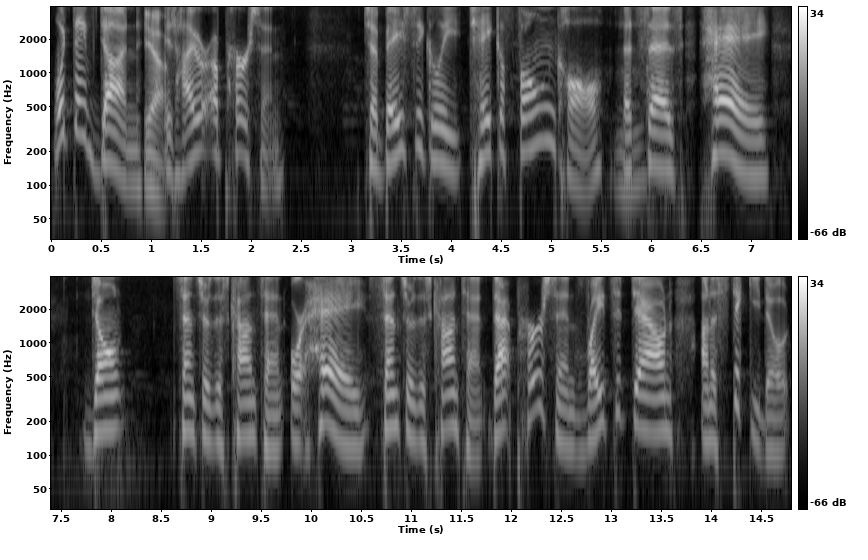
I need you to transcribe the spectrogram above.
what they've done Yeah. is hire a person to basically take a phone call Mm-hmm. that says, "Hey, don't." Censor this content, or hey, censor this content. That person writes it down on a sticky note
